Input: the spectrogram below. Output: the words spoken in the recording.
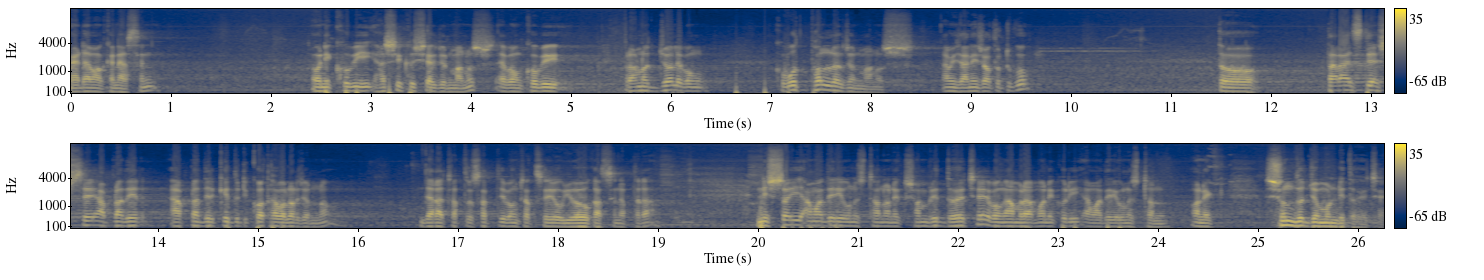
ম্যাডাম ওখানে আছেন। উনি খুবই হাসি খুশি একজন মানুষ এবং খুবই প্রাণোজ্জ্বল এবং খুব উৎফুল্ল একজন মানুষ। আমি জানি যতটুকু। তো তারা আজকে এসছে আপনাদের, আপনাদেরকে দুটি কথা বলার জন্য। যারা ছাত্রছাত্রী এবং ছাত্রী অভিভাবক আছেন আপনারা। নিশ্চয়ই আমাদের এই অনুষ্ঠান অনেক সমৃদ্ধ হয়েছে এবং আমরা মনে করি আমাদের এই অনুষ্ঠান অনেক সৌন্দর্যমণ্ডিত হয়েছে।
